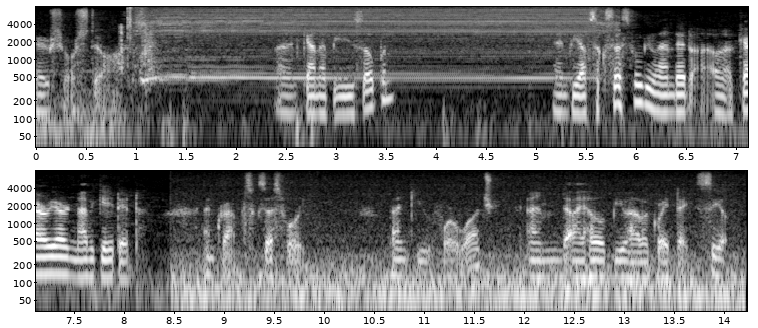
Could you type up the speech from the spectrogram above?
air source still off and canopy is open and we have successfully landed on a carrier navigated and craft successfully. Thank you for watching and I hope you have a great day. See you.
